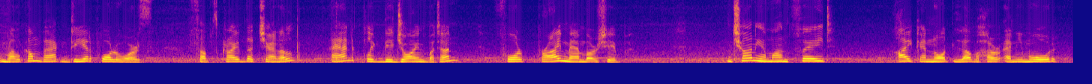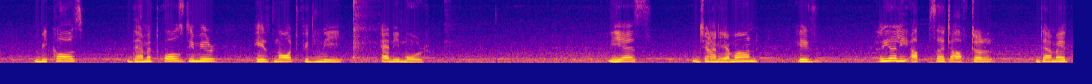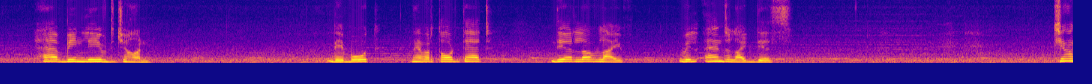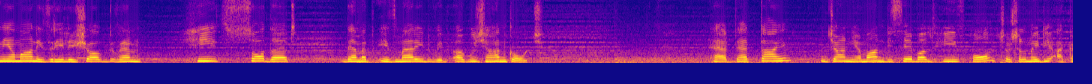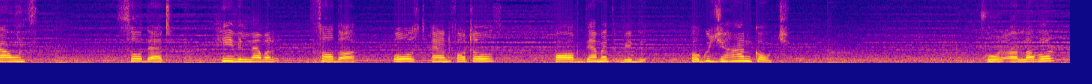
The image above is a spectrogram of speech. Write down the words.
Welcome back dear followers. Subscribe the channel and click the join button for prime membership. Can Yaman said, I cannot love her anymore because Demet Ozdemir is not with me anymore. Yes, Can Yaman is really upset after Demet have been lived, John. They both never thought that their love life will end like this. Can Yaman is really shocked when he saw that Demet is married with Oğuzhan Koç. At that time, Can Yaman disabled his all social media accounts so that he will never saw the post and photos of Demet with Oğuzhan Koç. For a lover,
